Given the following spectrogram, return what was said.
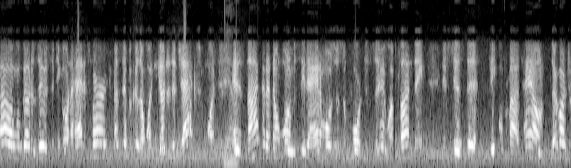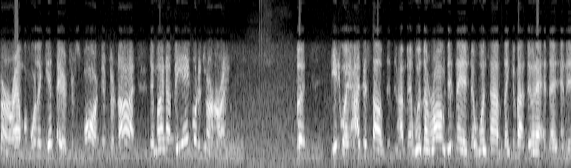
oh, I'm gonna go to zoo. I said, you going to Hattiesburg? I said because I wouldn't go to the Jackson one. Yeah. And it's not that I don't want them to see the animals or support the zoo or funding. It's just that people from out of town, they're going to turn around before they get there if they're smart. If they're not, they might not be able to turn around. But anyway, I just thought, that, I mean, was I wrong? Didn't they at one time think about doing that? And, they, and, the,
